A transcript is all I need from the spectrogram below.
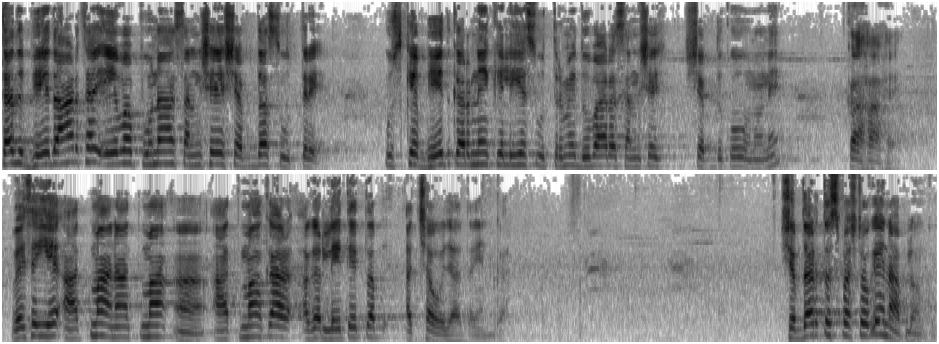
तद भेदार्थ एवं पुनः संशय शब्द सूत्रे। उसके भेद करने के लिए सूत्र में दोबारा संशय शब्द को उन्होंने कहा है। वैसे ये आत्मा अनात्मा आत्मा का अगर लेते तब अच्छा हो जाता है इनका। शब्दार्थ तो स्पष्ट हो गए ना आप लोगों को?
